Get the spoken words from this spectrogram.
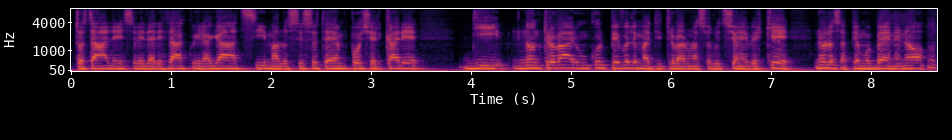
totale solidarietà a quei ragazzi ma allo stesso tempo cercare di non trovare un colpevole ma di trovare una soluzione perché noi lo sappiamo bene no?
